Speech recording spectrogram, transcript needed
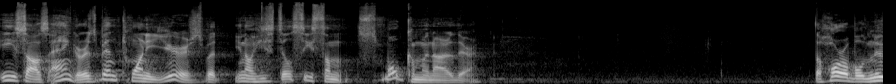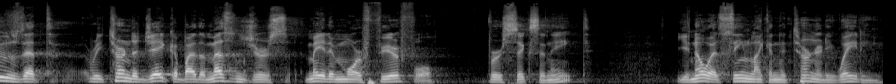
Esau's anger. It's been 20 years, but you know, he still sees some smoke coming out of there. The horrible news that returned to Jacob by the messengers made him more fearful. Verse 6 and 8. You know, it seemed like an eternity waiting.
